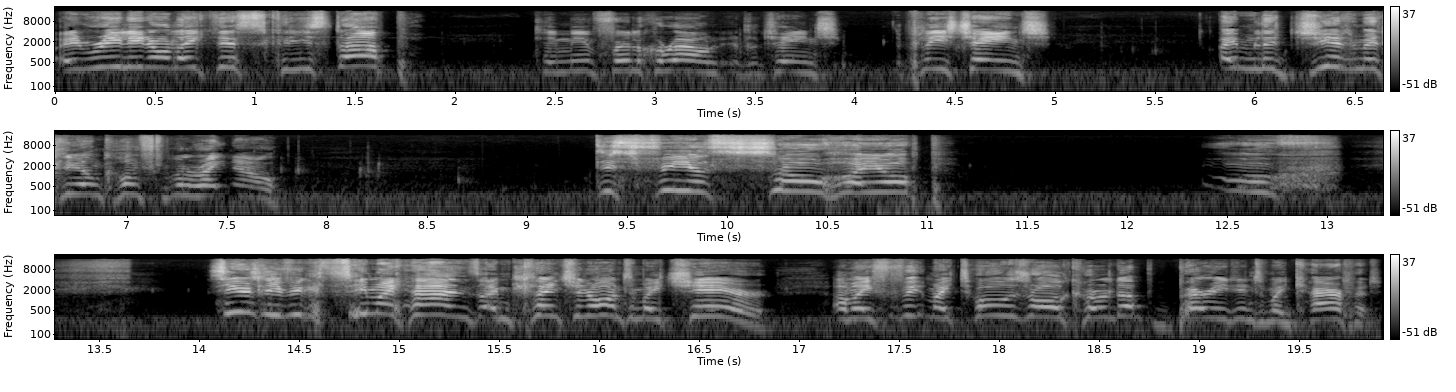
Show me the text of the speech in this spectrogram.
I really don't like this. Can you stop? Okay, maybe if I look around, it'll change. Please change. I'm legitimately uncomfortable right now. This feels so high up. Oh. Seriously, if you could see my hands, I'm clenching onto my chair. And my feet, my toes are all curled up, buried into my carpet.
